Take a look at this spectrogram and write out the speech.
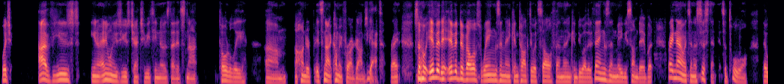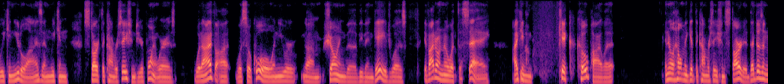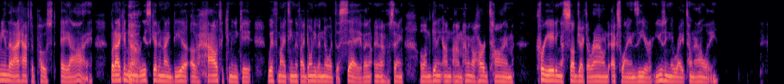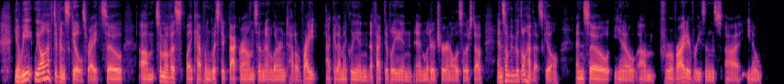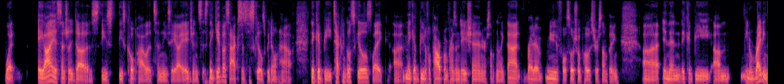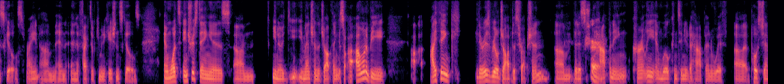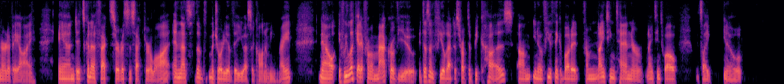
Which I've used, you know, anyone who's used ChatGPT knows that it's not totally um a hundred it's not coming for our jobs yet right? So if it if it develops wings and it can talk to itself and then can do other things then maybe someday but right now it's an assistant. It's a tool that we can utilize and we can start the conversation to your point whereas what i thought was so cool when you were um, showing the viva engage was if i don't know what to say i can kick copilot and it'll help me get the conversation started. That doesn't mean that I have to post AI, but I can yeah. at least get an idea of how to communicate with my team if I don't even know what to say. If I don't, if I'm saying, "Oh, I'm getting, I'm, I'm having a hard time creating a subject around X, Y, and Z," or using the right tonality. Yeah, we we all have different skills, right? So um, some of us like have linguistic backgrounds and have learned how to write academically and effectively and, and literature and all this other stuff. And some people don't have that skill. And so, you know, um, for a variety of reasons, uh, you know, what AI essentially does these these co-pilots and these AI agents is they give us access to skills we don't have. They could be technical skills like uh, make a beautiful PowerPoint presentation or something like that, write a beautiful social post or something, uh, and then they could be um, you know writing skills, right, um, and and effective communication skills. And what's interesting is um, you know you, you, mentioned the job thing, so I, I want to be. I think there is real job disruption um, that is sure. happening currently and will continue to happen with uh, post generative AI. And it's going to affect services sector a lot. And that's the majority of the US economy, right? Now, if we look at it from a macro view, it doesn't feel that disruptive because, um, you know, if you think about it from 1910 or 1912, it's like, you know,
